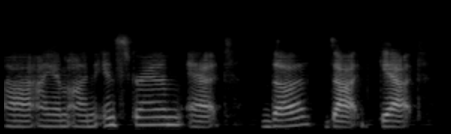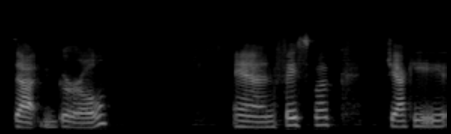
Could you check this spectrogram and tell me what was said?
Uh, I am on Instagram at the.gat.girl and Facebook, Jaki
